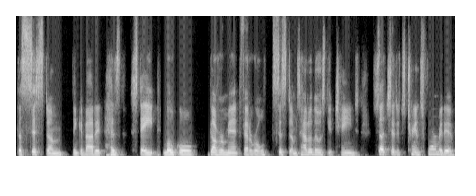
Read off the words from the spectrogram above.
the system, think about it as state, local, government, federal systems. How do those get changed such that it's transformative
